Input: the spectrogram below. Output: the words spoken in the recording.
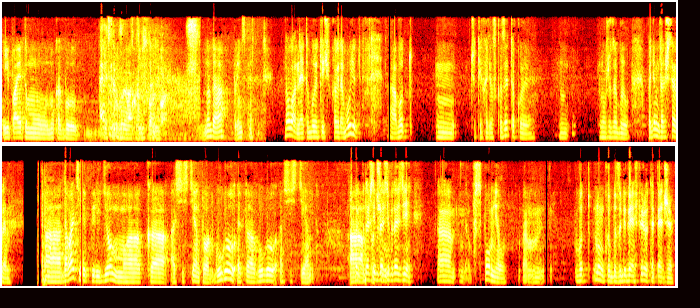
и поэтому, ну, как бы, это если вопрос, телефон... Конечно. Ну да, в принципе. Ну ладно, это будет еще когда будет. А вот что-то я хотел сказать такое, ну, уже забыл. Пойдем дальше тогда. А, давайте перейдем а, к ассистенту от Google. Это Google Ассистент. А, подожди, почему... подожди, подожди. А, вспомнил. Вот, ну, как бы забегая вперед, опять же,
